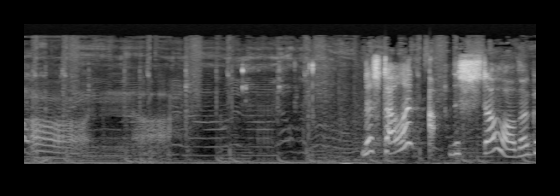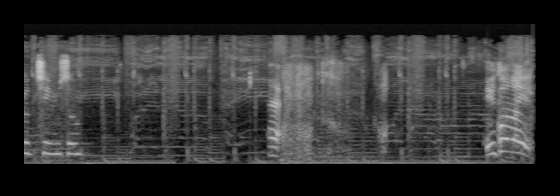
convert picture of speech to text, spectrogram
Oh no. There's still like, there's still other good teams though. Uh, you got like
